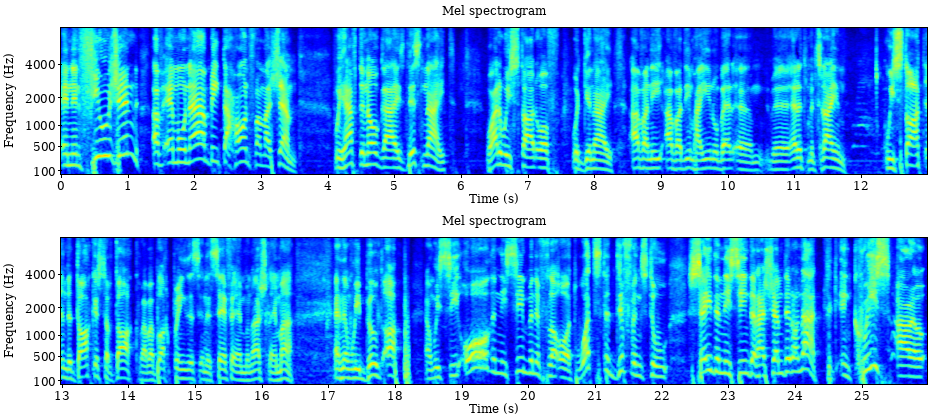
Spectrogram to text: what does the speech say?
an infusion of emunah bitahon from Hashem. We have to know, guys, this night, why do we start off with Genai? Avani, Avadim Hayinu um, Eret Mitzrayim. We start in the darkest of dark. Rabbi Bloch brings this in a Sefer Emunah Shlema. And then we build up and we see all the Nisim Beniflaot. What's the difference to say the Nisim that Hashem did or not? To increase our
